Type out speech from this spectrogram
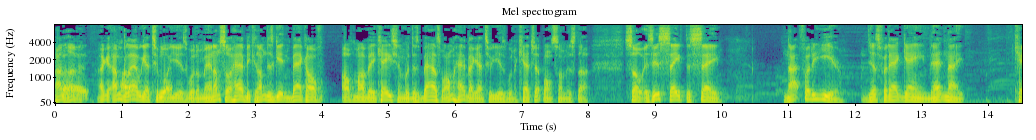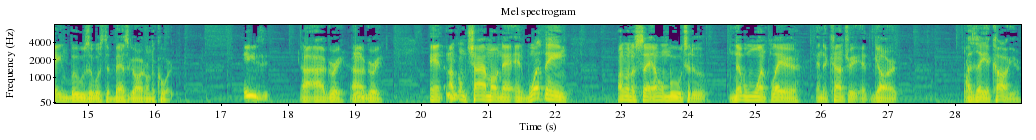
I love it. I, am uh, glad we got two more years with him, man. I'm so happy because I'm just getting back off off my vacation with this basketball. I'm happy I got two years with him to catch up on some of this stuff. So, is it safe to say, not for the year, just for that game that night, Cayden Boozer was the best guard on the court? Easy. I, I agree. I agree. And I'm going to chime on that. And one thing I'm going to say, I'm going to move to the number one player in the country at guard, Isaiah Collier.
